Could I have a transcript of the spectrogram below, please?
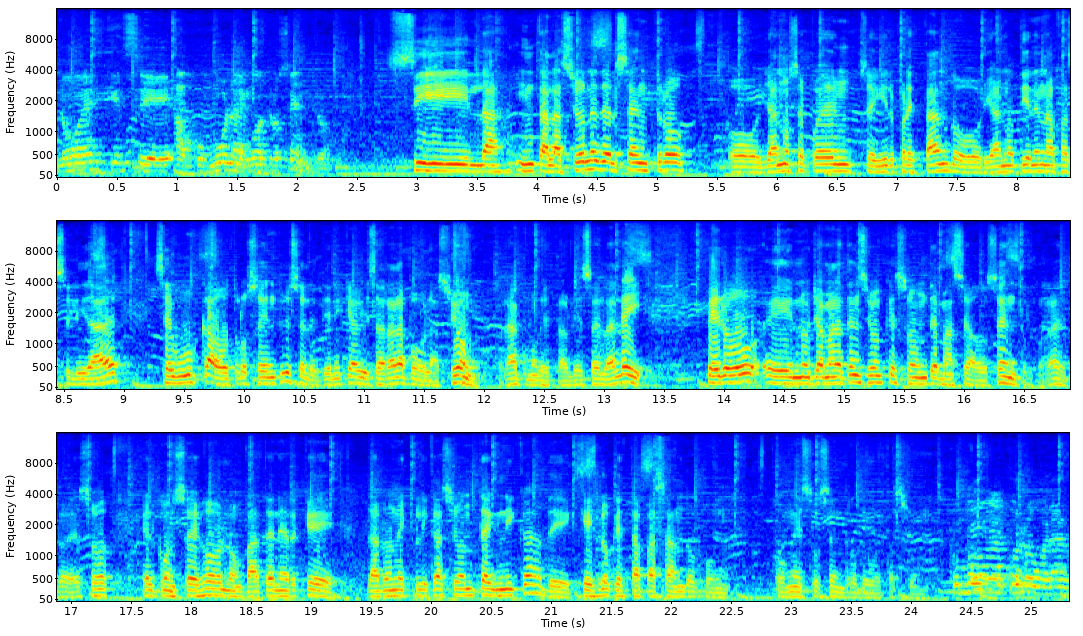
no es que se acumula en otro centro. Si las instalaciones del centro o ya no se pueden seguir prestando o ya no tienen las facilidades, se busca otro centro y se le tiene que avisar a la población, ¿verdad? como le establece la ley. Pero eh, nos llama la atención que son demasiados centros. Por eso el Consejo nos va a tener que dar una explicación técnica de qué es lo que está pasando con, con esos centros de votación. ¿Cómo van a corroborar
